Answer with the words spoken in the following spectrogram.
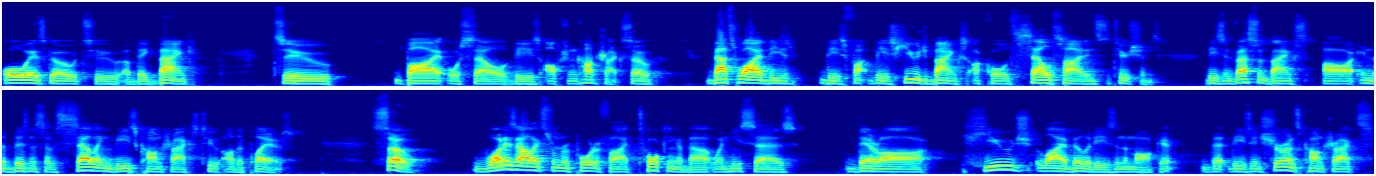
always go to a big bank to buy or sell these option contracts. So that's why these these these huge banks are called sell side institutions. These investment banks are in the business of selling these contracts to other players. So what is Alex from Reporterfy talking about when he says there are huge liabilities in the market, that these insurance contracts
